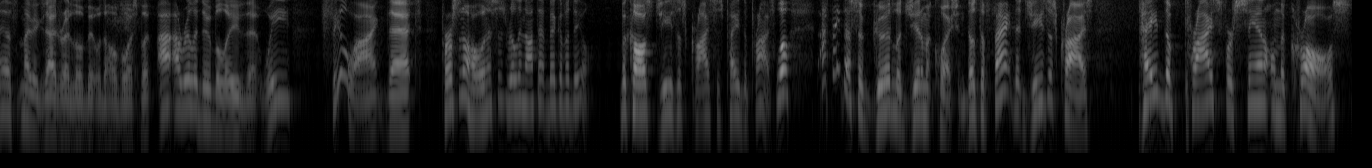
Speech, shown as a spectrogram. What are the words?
guess maybe exaggerated a little bit with the whole voice, but I, I really do believe that we feel like that personal holiness is really not that big of a deal because Jesus Christ has paid the price. Well, I think that's a good, legitimate question. Does the fact that Jesus Christ paid the price for sin on the cross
